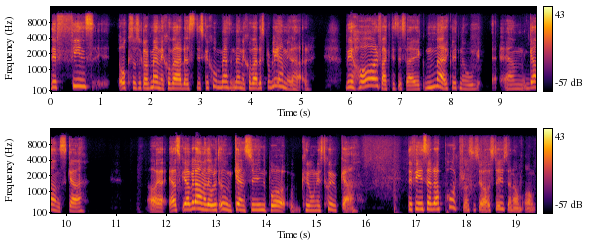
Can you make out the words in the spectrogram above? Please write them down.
det finns också såklart människovärdesdiskussion, människovärdesproblem i det här. Vi har faktiskt i Sverige, märkligt nog, en ganska ja, jag, jag vill använda ordet unken syn på kroniskt sjuka. Det finns en rapport från Socialstyrelsen om, om,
